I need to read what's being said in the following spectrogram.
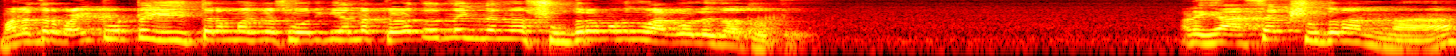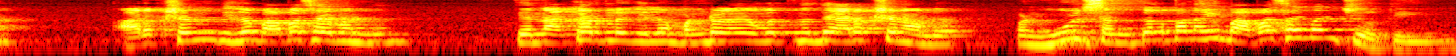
मला तर वाईट वाटतं हे इतर मग स्वर्गीयांना कळतच नाही त्यांना शूद्र म्हणून वागवलं जात होतं. आणि ह्या अशा क्षुद्रांना आरक्षण दिलं बाबासाहेबांनी. ते नाकारलं गेलं मंडळ आयोगातनं ते आरक्षण आलं. पण मूळ संकल्पना ही बाबासाहेबांची होती.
